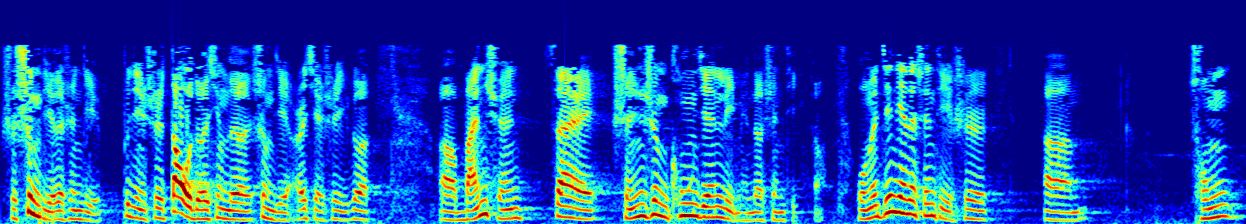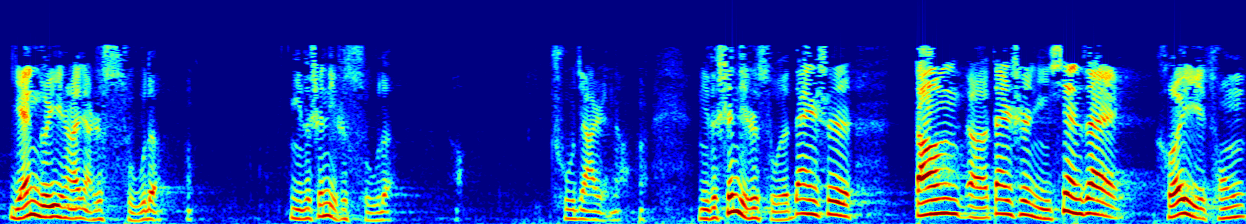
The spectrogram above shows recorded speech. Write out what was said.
是圣洁的身体，不仅是道德性的圣洁，而且是一个啊完全在神圣空间里面的身体啊。我们今天的身体是，呃，从严格意义上来讲是俗的，你的身体是俗的，出家人呢，你的身体是俗的，但是当呃，但是你现在可以从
